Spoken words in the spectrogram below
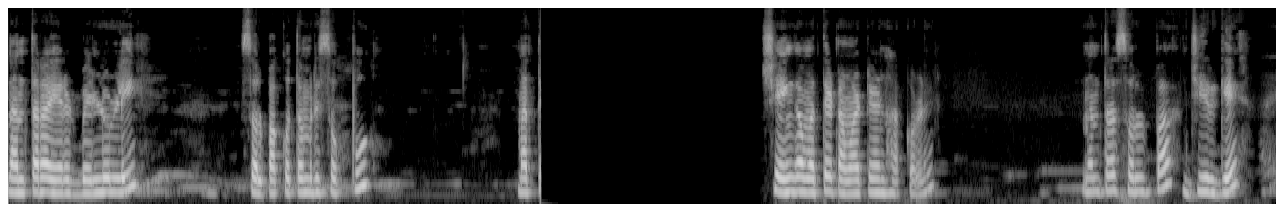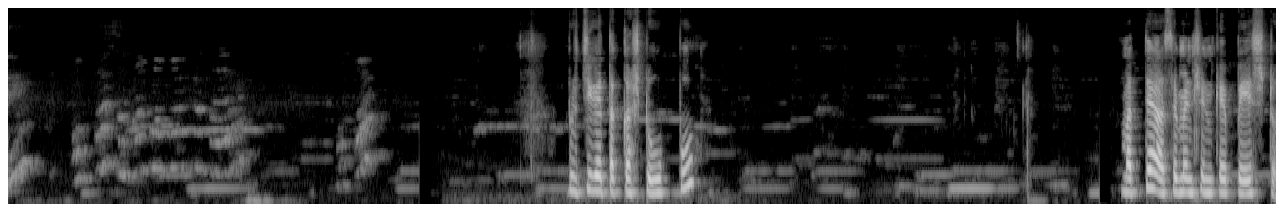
ನಂತರ ಎರಡು ಬೆಳ್ಳುಳ್ಳಿ, ಸ್ವಲ್ಪ ಕೊತ್ತಂಬರಿ ಸೊಪ್ಪು, ಮತ್ತು ಶೇಂಗಾ ಮತ್ತು ಟಮಾಟಿ ಹಣ್ಣು ಹಾಕ್ಕೊಳ್ಳಿ ನಂತರ ಸ್ವಲ್ಪ ಜೀರಿಗೆ. ರುಚಿಗೆ ತಕ್ಕಷ್ಟು ಉಪ್ಪು. ಮತ್ತು ಹಸಿಮೆಣ್ಸಿನ್ಕಾಯಿ ಪೇಸ್ಟು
